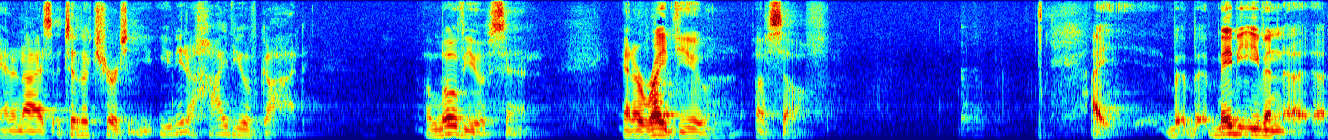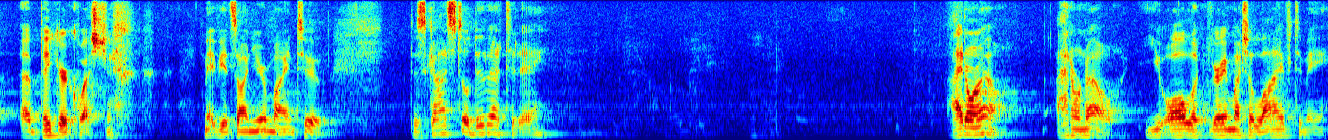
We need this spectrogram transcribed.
Ananias, to the church. You need a high view of God, a low view of sin, and a right view of self. I, maybe even a, a bigger question. maybe it's on your mind too. Does God still do that today? I don't know. I don't know. You all look very much alive to me.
